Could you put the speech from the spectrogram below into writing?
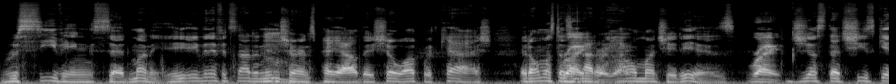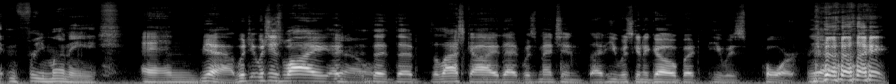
receiving said money. Even if it's not an Mm. insurance payout, they show up with cash. It almost doesn't Right, matter right. how much it is, right. just that she's getting free money and Yeah, which which is why uh, know. the the the last guy that was mentioned that he was going to go, but he was poor. Yeah. like,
